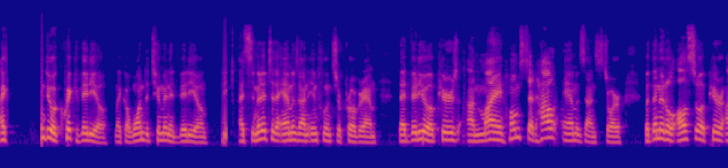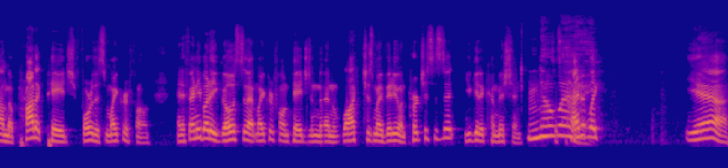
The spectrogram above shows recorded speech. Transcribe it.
I can do a quick video, like a one to two minute video. I submit it to the Amazon influencer program. That video appears on my Homestead How Amazon store, but then it'll also appear on the product page for this microphone. And if anybody goes to that microphone page and then watches my video and purchases it, you get a commission. No so way. Kind of like, yeah.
